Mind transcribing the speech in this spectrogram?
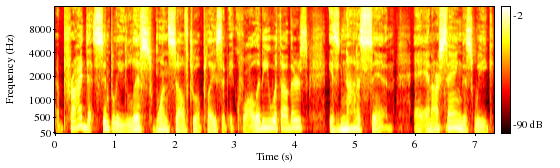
A pride that simply lifts oneself to a place of equality with others is not a sin. And our saying this week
